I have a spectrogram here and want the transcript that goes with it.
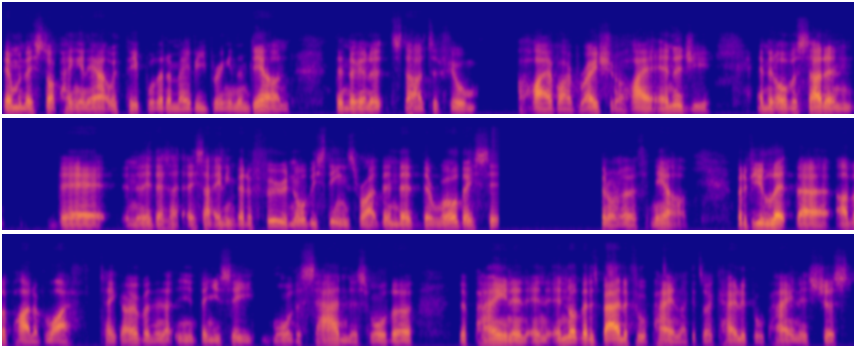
Then when they stop hanging out with people that are maybe bringing them down, then they're going to start to feel a higher vibration or higher energy. And then all of a sudden, they're and then they, start- they start eating better food and all these things, right? Then the, the world they see on Earth now. But if you let the other part of life take over, then that, then you see more of the sadness, more of the the pain, and, and and not that it's bad to feel pain, like it's okay to feel pain. It's just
